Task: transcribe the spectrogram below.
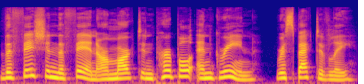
The fish and the fin are marked in purple and green, respectively.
